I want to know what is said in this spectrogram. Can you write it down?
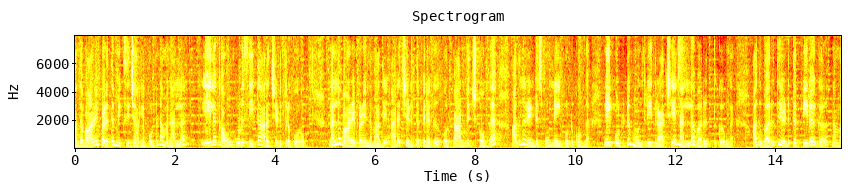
அந்த வாழைப்பழத்தை மிக்ஸி ஜாரில் போட்டு நம்ம நல்லா ஏலக்காவும் கூட சேர்த்து அரைச்சி எடுத்துகிட்டு போகிறோம் நல்ல வாழைப்பழம் இந்த மாதிரி அரைச்சி எடுத்த பிறகு ஒரு பேன் வச்சுக்கோங்க. அதில் ரெண்டு ஸ்பூன் நெய் போட்டுக்கோங்க. நெய் போட்டுட்டு முந்திரி திராட்சையை நல்லா வறுத்துக்கோங்க. அது வறுத்து எடுத்த பிறகு நம்ம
